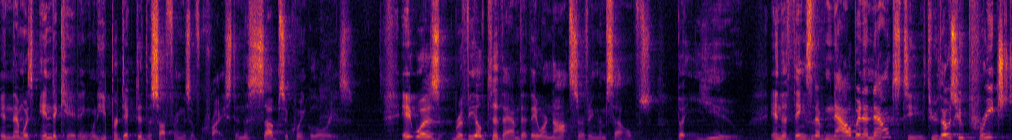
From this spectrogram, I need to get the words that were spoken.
in them was indicating when he predicted the sufferings of Christ and the subsequent glories. It was revealed to them that they were not serving themselves, but you, in the things that have now been announced to you through those who preached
